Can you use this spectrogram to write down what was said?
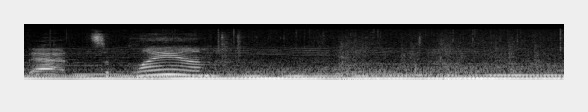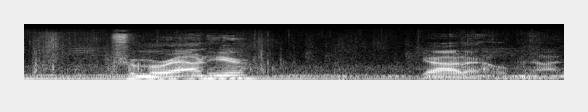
That's a plan. From around here? God, I hope not.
